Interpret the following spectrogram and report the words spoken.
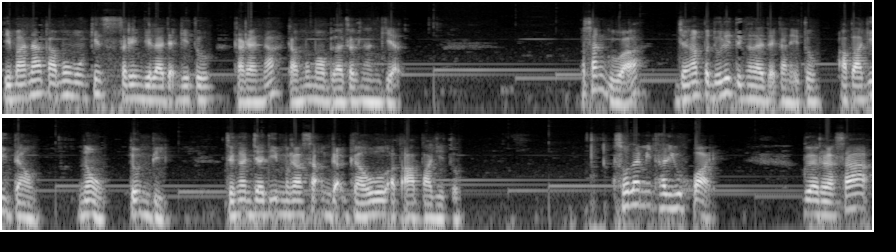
di mana kamu mungkin sering diledek gitu karena kamu mau belajar dengan giat. Pesan gue, jangan peduli dengan ledekan itu, apalagi down. No, don't be. Jangan jadi merasa enggak gaul atau apa gitu. So let me tell you why. Gue rasa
